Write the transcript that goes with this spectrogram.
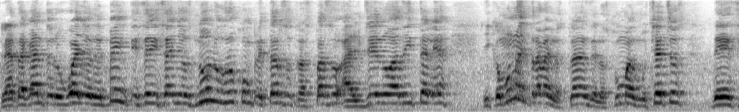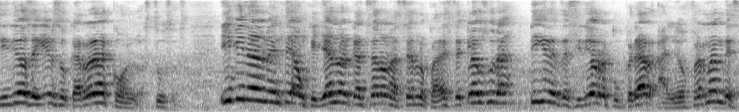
El atacante uruguayo de 26 años no logró completar su traspaso al Genoa de Italia y como no entraba en los planes de los Pumas muchachos, decidió seguir su carrera con los Tuzos. Y finalmente, aunque ya no alcanzaron a hacerlo para esta clausura, Tigres decidió recuperar a Leo Fernández,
